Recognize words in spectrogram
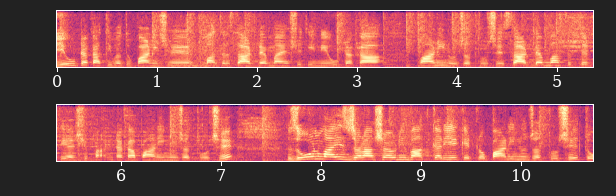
નેવું ટકાથી વધુ પાણી છે. માત્ર સાત ડેમમાં એંશીથી નેવું ટકા પાણીનો જથ્થો છે. સાત ડેમમાં સિત્તેરથી એંશી ટકા પાણીનો જથ્થો છે. ઝોન વાઇઝ જળાશયોની વાત કરીએ, કેટલો પાણીનો જથ્થો છે, તો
